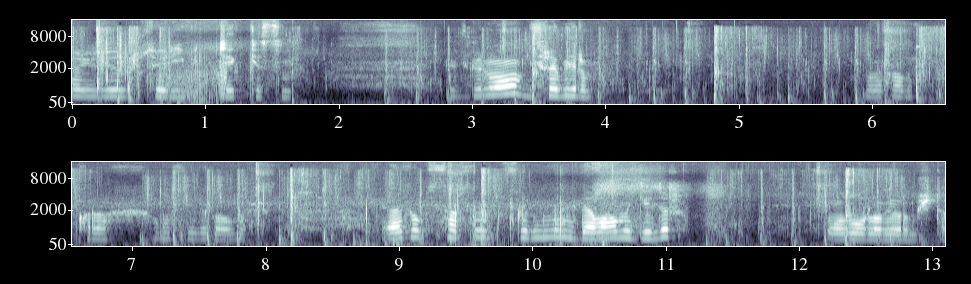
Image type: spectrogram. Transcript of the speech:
Hayır bu seri bitecek kesin. Üzgünüm ama bitirebilirim. Evet bir karar. Ama size kalmış. Eğer çok isterseniz serinin devamı gelir. Ama zorlanıyorum işte.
